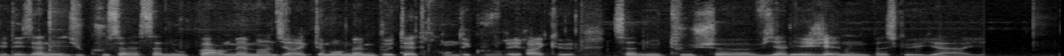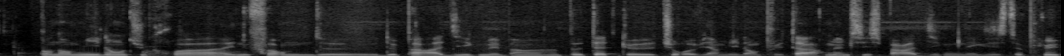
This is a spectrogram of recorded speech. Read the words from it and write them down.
et des années. Du coup, ça, ça nous parle même indirectement, même peut-être qu'on découvrira que ça nous touche euh, via les gènes, parce qu'il y a, pendant mille ans, tu crois à une forme de, paradigme, et ben, peut-être que tu reviens mille ans plus tard, même si ce paradigme n'existe plus,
